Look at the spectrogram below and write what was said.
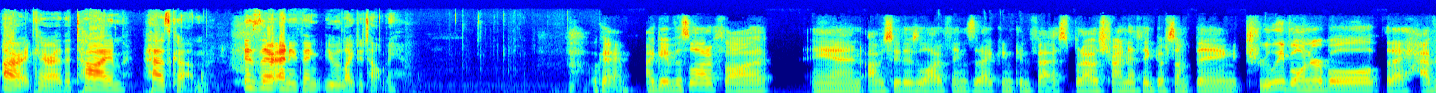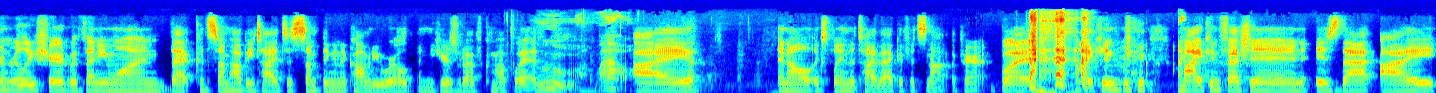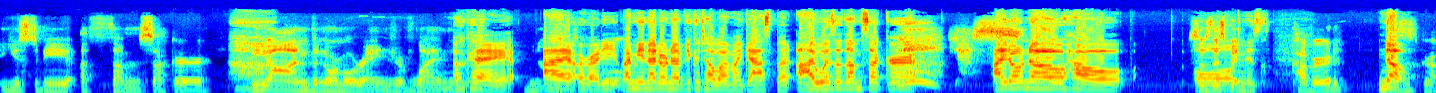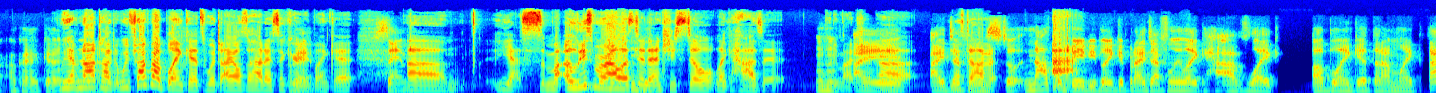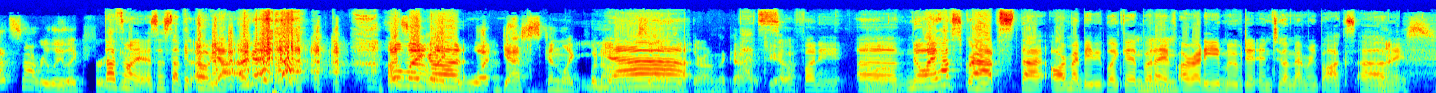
All right, Cara, the time has come. Is there anything you would like to tell me? okay i gave this a lot of thought and obviously there's a lot of things that i can confess but i was trying to think of something truly vulnerable that i haven't really shared with anyone that could somehow be tied to something in the comedy world and here's what i've come up with Ooh, wow. I and I'll explain the tie back if it's not apparent. But my con- my confession is that I used to be a thumb sucker beyond the normal range of when Okay, you know, I already. people- I mean, I don't know if you could tell by my gas, but I was a thumb sucker. yes. I don't know how. So has this been is- covered? No, Is okay, good. we have not talked. We've talked about blankets, which I also had a security Okay. blanket. Same. Um, yes, Alise Morales did it, and she still like has it. Pretty Mhm. much. I Uh, I still definitely have still not the Ah. baby blanket, but I definitely like have like a blanket that I'm like that's not really like for That's you. not it. It's a substance. Oh yeah. Okay. That's my God. Like what guests can like put on themselves if they're on the couch. That's yeah. so funny. Uh-huh. Um, no, I have scraps that are my baby blanket, but I've Mhm. already moved it into a memory box. Um, nice.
